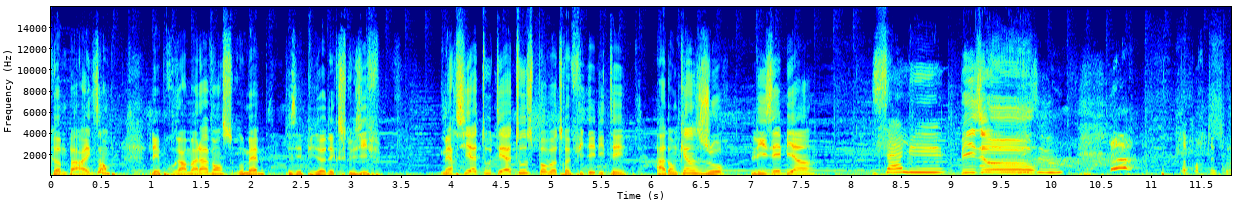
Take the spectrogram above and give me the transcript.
comme par exemple les programmes à l'avance ou même des épisodes exclusifs. Merci à toutes et à tous pour votre fidélité. À dans 15 jours. Lisez bien. Salut Bisous N'importe quoi.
